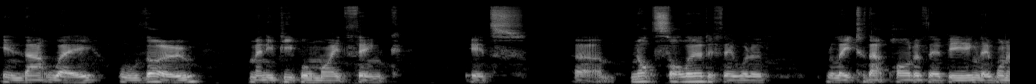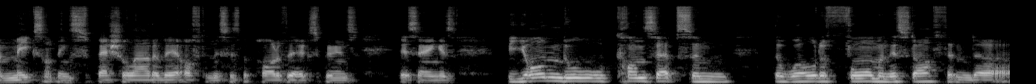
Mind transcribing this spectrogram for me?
in that way, although many people might think it's um, not solid if they were to relate to that part of their being. They want to make something special out of it. Often, this is the part of their experience they're saying is beyond all concepts and the world of form and this stuff. And uh,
